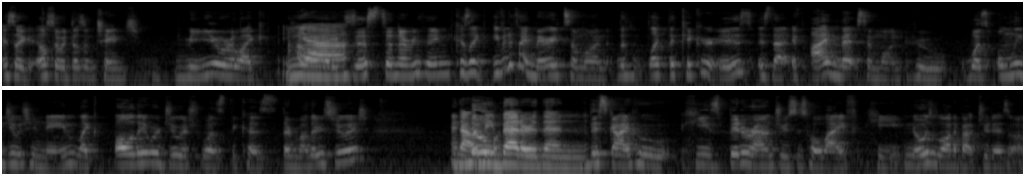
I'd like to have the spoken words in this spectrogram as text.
it's like also it doesn't change me or like how Yeah. I exist and everything. Because like even if I married someone, the, like the kicker is is that if I met someone who was only Jewish in name, like all they were Jewish was because their mother's Jewish, and that no, would be better than this guy who he's been around Jews his whole life. He knows a lot about Judaism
